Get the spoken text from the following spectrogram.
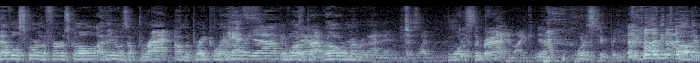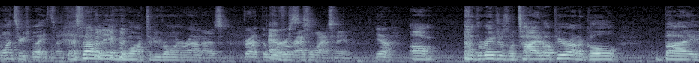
Devils score the first goal. I think it was a Bratt on the breakaway. Yes. Oh yeah. It was yeah. Bratt. We all remember that name. It's like what a He's the stupid Bratt. name. Like Yeah. what a stupid name. We've only called it once or twice. Like, that's not a name you want to be rolling around as Bratt the ever worst. as a last name. Yeah. Um, the Rangers would tie it up here on a goal by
